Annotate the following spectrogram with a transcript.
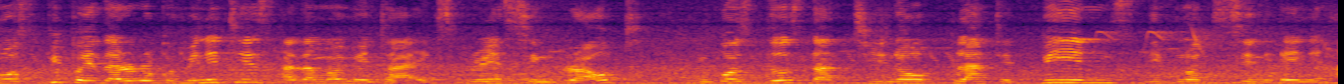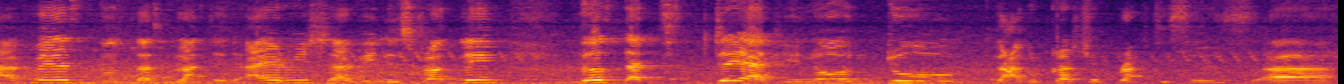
most people in the rural communities at the moment are experiencing drought because those that you know planted beans did not see any harvest. Those that planted Irish are really struggling. Those that dared you know do the agricultural practices uh,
